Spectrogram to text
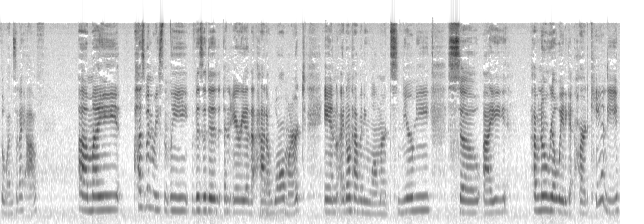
the ones that I have. Uh, my husband recently visited an area that had a Walmart and I don't have any Walmarts near me so I have no real way to get hard candy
